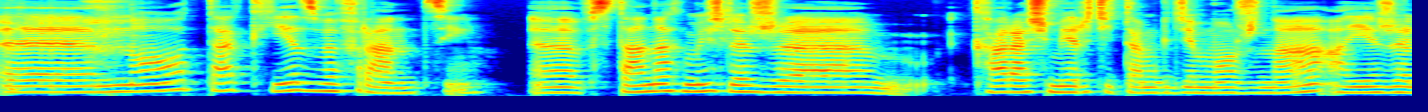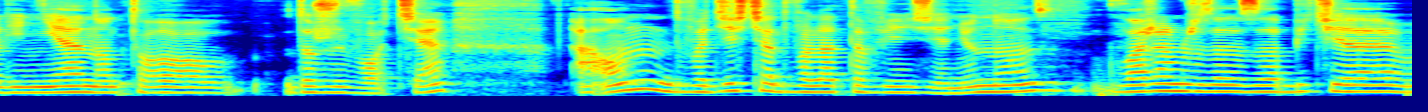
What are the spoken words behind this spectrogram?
E, no, tak jest we Francji. E, w Stanach myślę, że kara śmierci tam, gdzie można, a jeżeli nie, no to dożywocie. A on 22 lata w więzieniu. No, uważam, że za zabicie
